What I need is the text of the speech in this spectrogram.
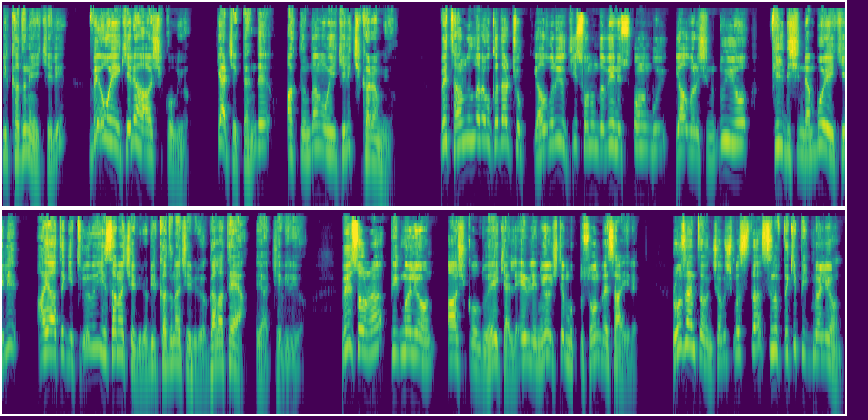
Bir kadın heykeli. Ve o heykele aşık oluyor. Gerçekten de aklından o heykeli çıkaramıyor. Ve tanrılara o kadar çok yalvarıyor ki sonunda Venüs onun bu yalvarışını duyuyor. Fil dişinden bu heykeli hayata getiriyor ve insana çeviriyor. Bir kadına çeviriyor. Galatea'ya çeviriyor. Ve sonra Pygmalion aşık olduğu heykelle evleniyor. İşte mutlu son vesaire. Rosenthal'ın çalışması da sınıftaki Pygmalion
